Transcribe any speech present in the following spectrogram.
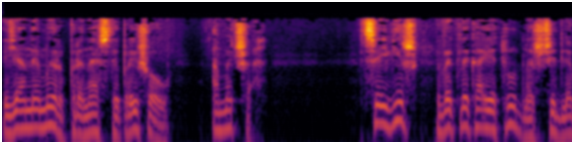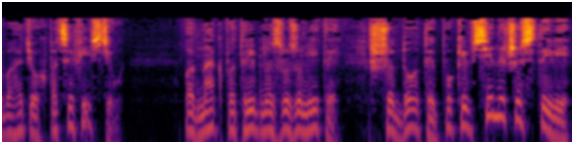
Я не мир принести прийшов, а меча. Цей вірш викликає труднощі для багатьох пацифістів. Однак потрібно зрозуміти, що доти, поки всі нечестиві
